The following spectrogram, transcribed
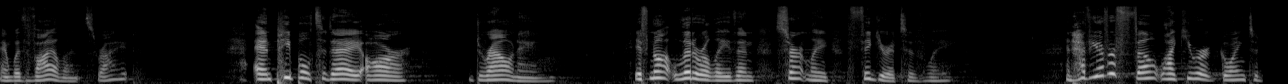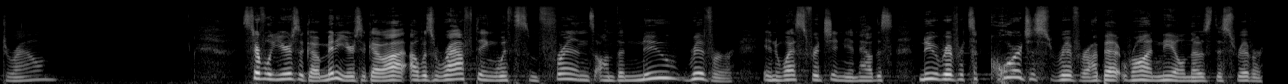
and with violence, right? And people today are drowning. If not literally, then certainly figuratively. And have you ever felt like you were going to drown? Several years ago, many years ago, I, I, was rafting with some friends on the New River in West Virginia. Now, this New River, it's a gorgeous river. I bet Ron Neal knows this river.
